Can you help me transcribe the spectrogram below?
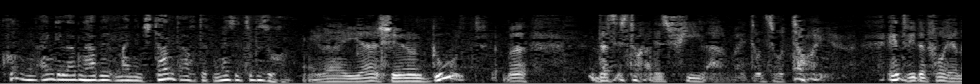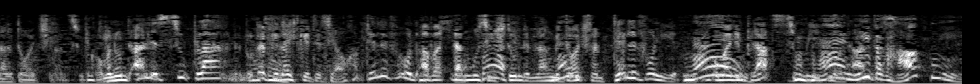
Kunden eingeladen habe, meinen Stand auf der Messe zu besuchen. Ja, ja, schön und gut. Aber das ist doch alles viel Arbeit und so teuer. Entweder vorher nach Deutschland zu kommen und alles zu planen. Oder Ja. vielleicht geht es ja auch am Telefon. Aber dann muss ich stundenlang mit. Deutschland telefonieren, Nein. um einen Platz zu mieten. Nein, überhaupt nicht.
